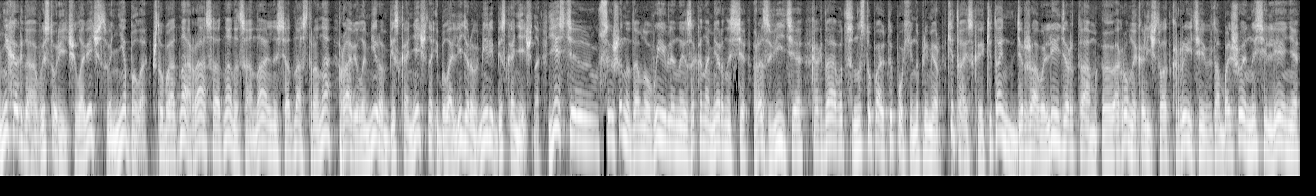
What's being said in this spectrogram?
Никогда в истории человечества не было, чтобы одна раса, одна национальность, одна страна правила миром бесконечно и была лидером в мире бесконечно. Есть э, совершенно давно выявленные закономерности развития, когда вот наступают эпохи, например, китайская. Китай держава лидер, там э, огромное количество открытий, там большое население.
